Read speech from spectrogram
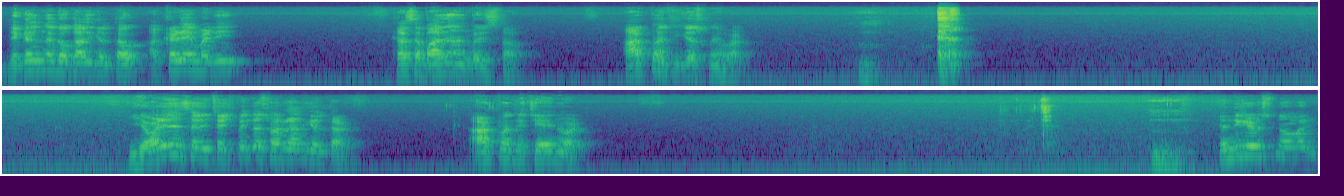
దగ్గరున్న లోకానికి వెళ్తావు. అక్కడే మళ్ళీ కాస్త బాధను అనుభవిస్తావు. ఆత్మహత్య చేసుకునేవాడు. ఎవడైనా సరే చచ్చిపోయిన స్వర్గానికి వెళ్తాడు. ఆత్మహత్య చేయని వాడు. ఎందుకు ఏడుస్తున్నావు మరి?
